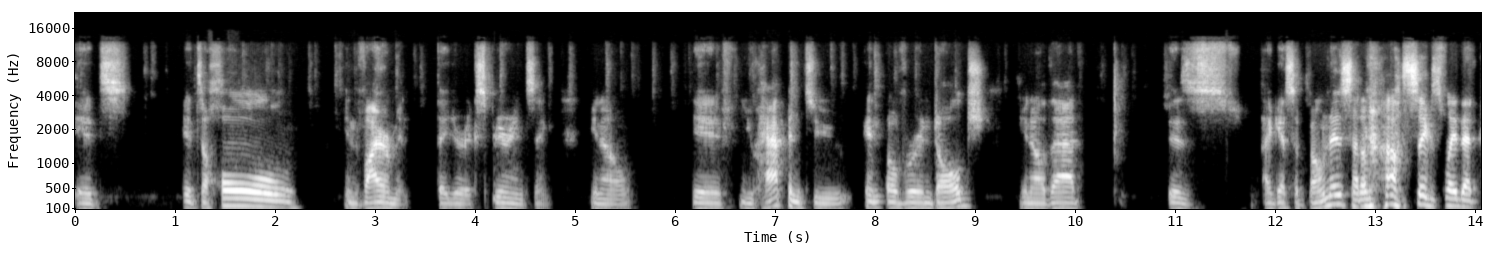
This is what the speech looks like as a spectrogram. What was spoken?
it's it's a whole environment that you're experiencing. You know, if you happen to in, overindulge, you know that is I guess a bonus. I don't know how to explain that.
